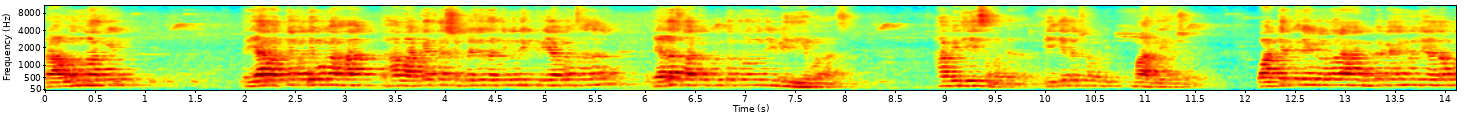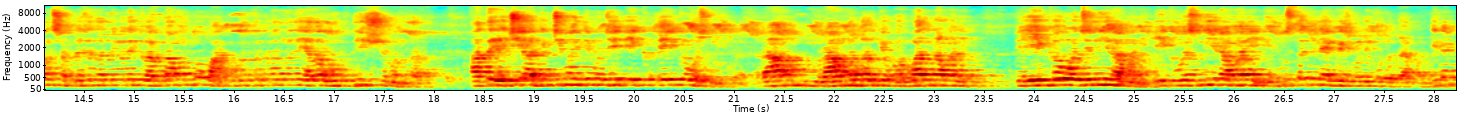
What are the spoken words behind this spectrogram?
रावण मारले. तर या वाक्यामध्ये मग हा हा वाक्यातला शब्दाच्या जातीमध्ये क्रियापद झाला ना? यालाच वाक्य पृथक्करणामध्ये विधेय म्हणायचं. हा विधेय समजला जातो. येते लक्षामध्ये मारणे हा शब्द. वाक्यात क्रिया करणारा हा घटक आहे म्हणजे याला आपण शब्दाच्या जातीमध्ये करता म्हणतो वाक्य याला उद्देश म्हणतात. आता याची अधिकची माहिती म्हणजे एक एक वचनी. राम रामबद्दल किंवा भगवान रामाने ते एकवचनी रामाने एकवचनी रामाने हे पुस्तकी लँग्वेजमध्ये बोलत आहे आपण ठीक आहे?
